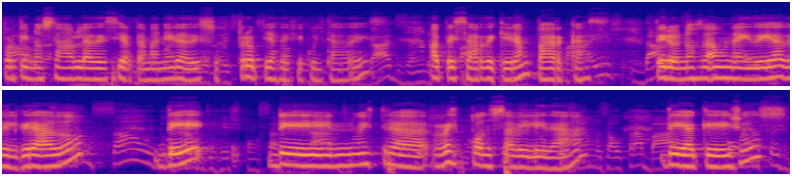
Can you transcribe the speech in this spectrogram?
porque nos habla de cierta manera de sus propias dificultades, a pesar de que eran parcas, pero nos da una idea del grado de, de nuestra responsabilidad de aquellos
